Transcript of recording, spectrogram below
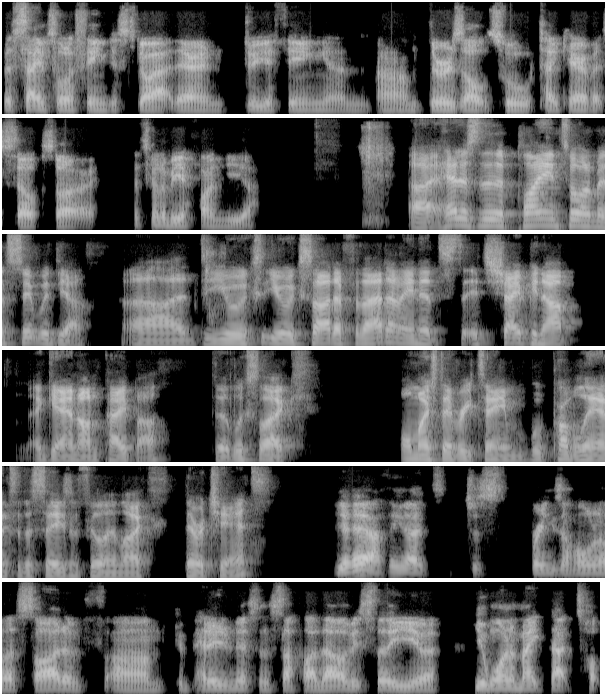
the same sort of thing. Just go out there and do your thing, and um, the results will take care of itself. So it's going to be a fun year. Uh, how does the play-in tournament sit with you? Uh, do you you excited for that? I mean, it's it's shaping up again on paper. It looks like almost every team will probably enter the season feeling like they're a chance yeah, I think that's just brings a whole other side of um, competitiveness and stuff like that. Obviously, you you want to make that top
